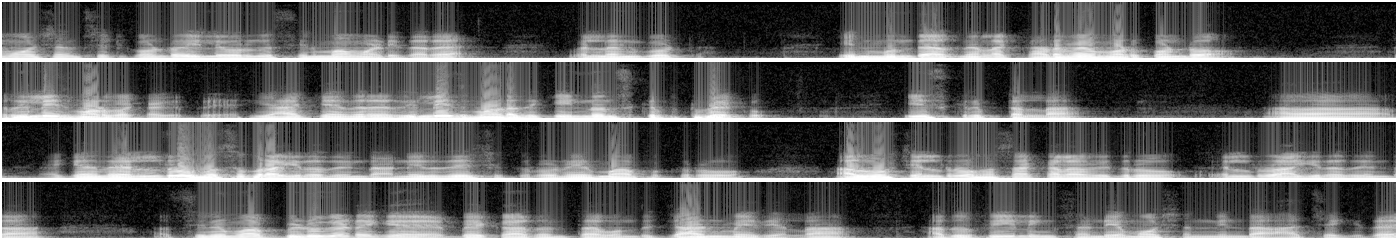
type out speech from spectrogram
ಎಮೋಷನ್ಸ್ ಇಟ್ಕೊಂಡು ಇಲ್ಲಿವರೆಗೂ ಸಿನಿಮಾ ಮಾಡಿದ್ದಾರೆ. ವೆಲ್ ಆ್ಯಂಡ್ ಗುಡ್ ಇನ್ನು ಮುಂದೆ ಅದನ್ನೆಲ್ಲ ಕಡಿಮೆ ಮಾಡಿಕೊಂಡು ರಿಲೀಸ್ ಮಾಡಬೇಕಾಗುತ್ತೆ. ಯಾಕೆ ಅಂದರೆ ರಿಲೀಸ್ ಮಾಡೋದಕ್ಕೆ ಇನ್ನೊಂದು ಸ್ಕ್ರಿಪ್ಟ್ ಬೇಕು. ಈ ಸ್ಕ್ರಿಪ್ಟ್ ಅಲ್ಲ. ಯಾಕೆಂದರೆ ಎಲ್ಲರೂ ಹೊಸಬರಾಗಿರೋದ್ರಿಂದ ನಿರ್ದೇಶಕರು, ನಿರ್ಮಾಪಕರು ಆಲ್ಮೋಸ್ಟ್ ಎಲ್ಲರೂ ಹೊಸ ಕಲಾವಿದರು, ಎಲ್ಲರೂ ಆಗಿರೋದ್ರಿಂದ ಸಿನಿಮಾ ಬಿಡುಗಡೆಗೆ ಬೇಕಾದಂಥ ಒಂದು ಜಾಣ್ಮೆ ಇದೆಯಲ್ಲ, ಅದು ಫೀಲಿಂಗ್ಸ್ ಆ್ಯಂಡ್ ಎಮೋಷನ್ನಿಂದ ಆಚೆಗಿದೆ.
